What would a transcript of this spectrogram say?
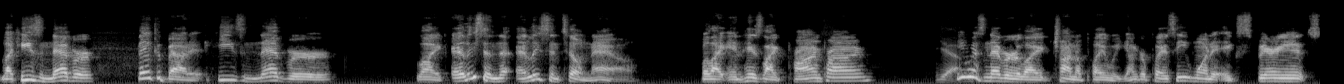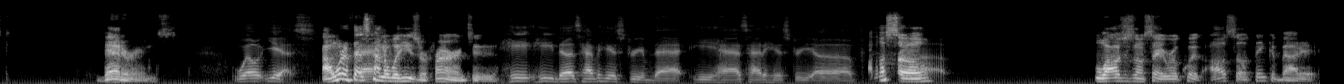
Like he's never. Think about it. He's never, like at least in at least until now, but like in his like prime prime, yeah. he was never like trying to play with younger players. He wanted experienced veterans. Well, yes. I wonder if that's That- kind of what he's referring to. He he does have a history of that. He has had a history of Also, uh, Well, I was just gonna say real quick. Also, think about it.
